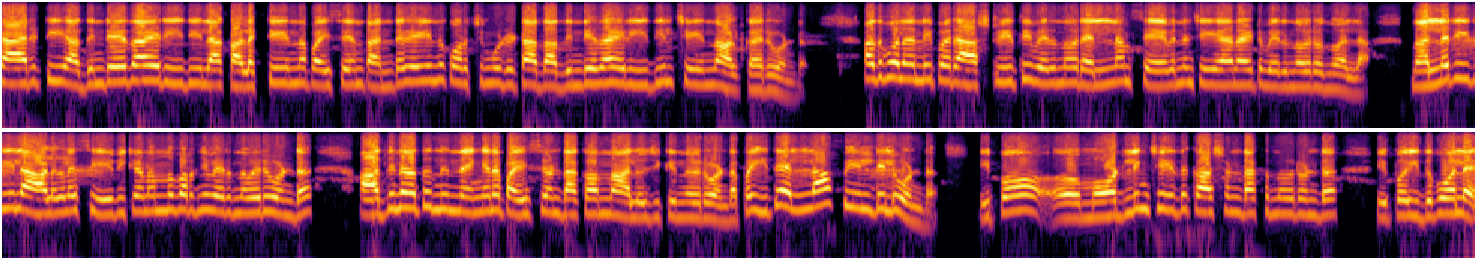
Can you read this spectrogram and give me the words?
ചാരിറ്റി അതിന്റെതായ രീതിയിൽ ആ കളക്ട് ചെയ്യുന്ന പൈസയും തന്റെ കയ്യിൽ നിന്ന് കുറച്ചും കൂടിയിട്ട് അത് അതിന്റെതായ രീതിയിൽ ചെയ്യുന്ന ആൾക്കാരും ഉണ്ട്. അതുപോലെ തന്നെ ഇപ്പൊ രാഷ്ട്രീയത്തിൽ വരുന്നവരെല്ലാം സേവനം ചെയ്യാനായിട്ട് വരുന്നവരൊന്നുമല്ല. നല്ല രീതിയിൽ ആളുകളെ സേവിക്കണം എന്ന് പറഞ്ഞ് വരുന്നവരും ഉണ്ട് അതിനകത്ത് നിന്ന് എങ്ങനെ പൈസ ഉണ്ടാക്കാം എന്ന് ആലോചിക്കുന്നവരും ഉണ്ട് അപ്പൊ ഇത് എല്ലാ ഫീൽഡിലും ഉണ്ട്. ഇപ്പോ മോഡലിംഗ് ചെയ്ത് കാശ് ഉണ്ടാക്കുന്നവരുണ്ട്. ഇപ്പൊ ഇതുപോലെ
